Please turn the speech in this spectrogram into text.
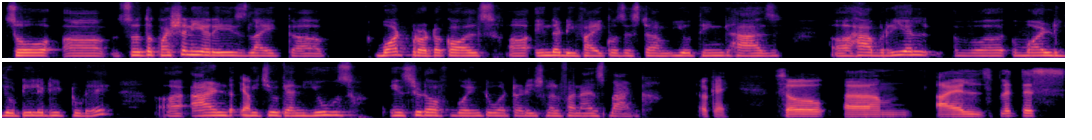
So uh, so the question here is like uh, what protocols uh, in the DeFi ecosystem you think has uh, have real world utility today uh, and yep. which you can use instead of going to a traditional finance bank. Okay, so um, I'll split this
